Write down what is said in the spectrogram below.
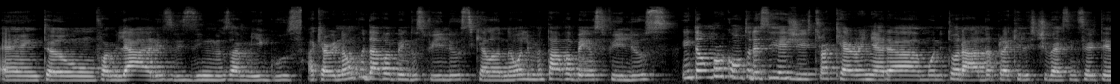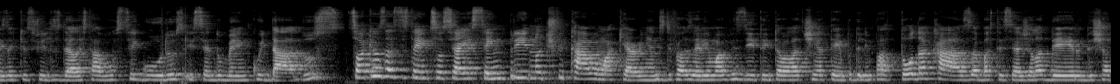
é, então, familiares, vizinhos, amigos. A Carrie não cuidava bem dos filhos, que ela não alimentava bem os filhos. Então, por conta desse registro, a Karen era monitorada para que eles tivessem certeza que os filhos dela estavam seguros e sendo bem cuidados. Só que os assistentes sociais sempre notificavam a Karen antes de fazerem uma visita, então ela tinha tempo de limpar toda a casa, abastecer a geladeira, deixar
